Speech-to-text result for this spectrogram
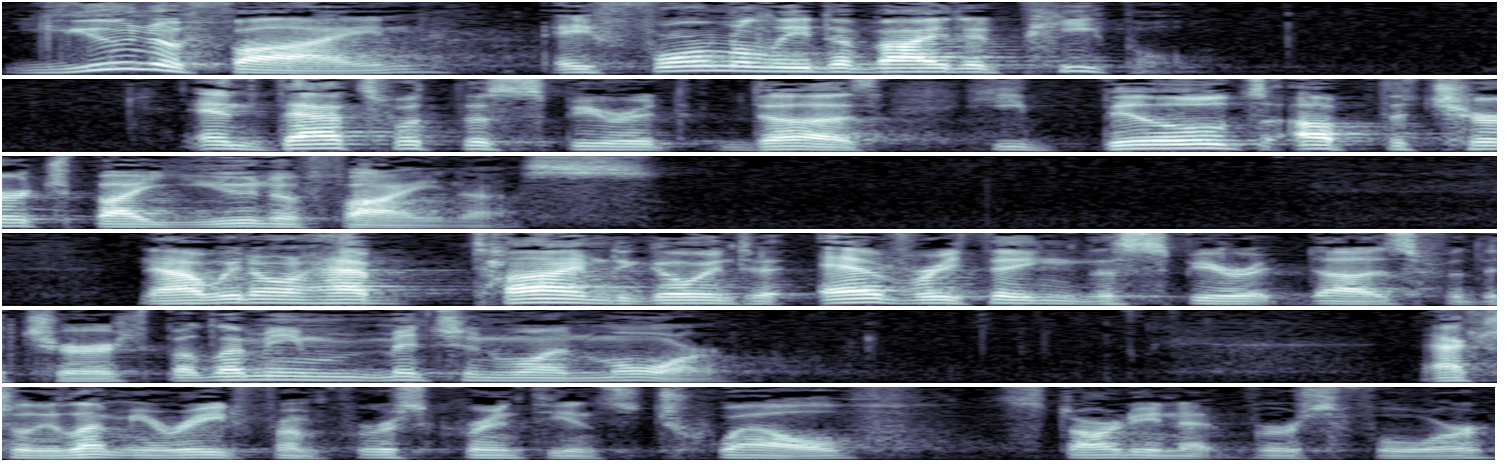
unifying a formerly divided people. And that's what the Spirit does. He builds up the church by unifying us. Now, we don't have time to go into everything the Spirit does for the church, but let me mention one more. Actually, let me read from 1 Corinthians 12, starting at verse 4.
